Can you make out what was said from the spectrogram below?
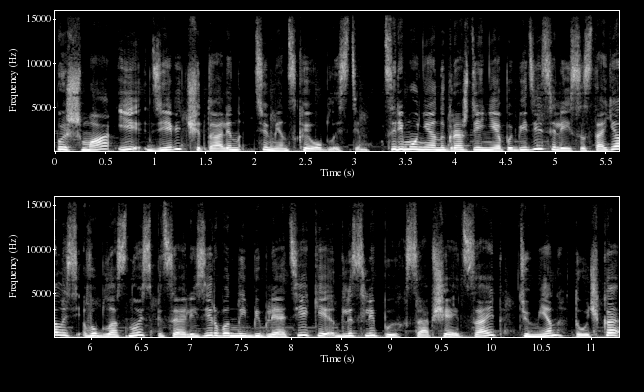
«Пышма» и «Девять читалин» Тюменской области. Церемония награждения победителей состоялась в областной специализированной библиотеке для слепых, сообщает сайт сайт tumen.rfn.ru.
